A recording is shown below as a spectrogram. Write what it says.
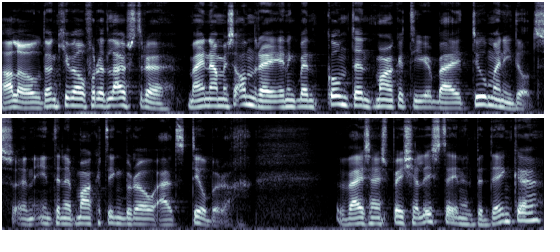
Hallo, dankjewel voor het luisteren. Mijn naam is André en ik ben content marketeer bij Too Many Dots, een internetmarketingbureau uit Tilburg. Wij zijn specialisten in het bedenken,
